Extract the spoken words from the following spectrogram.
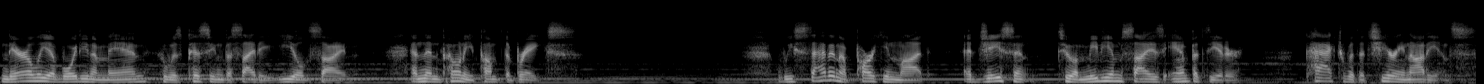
narrowly avoiding a man who was pissing beside a yield sign, and then Pony pumped the brakes. We sat in a parking lot adjacent to a medium sized amphitheater packed with a cheering audience.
